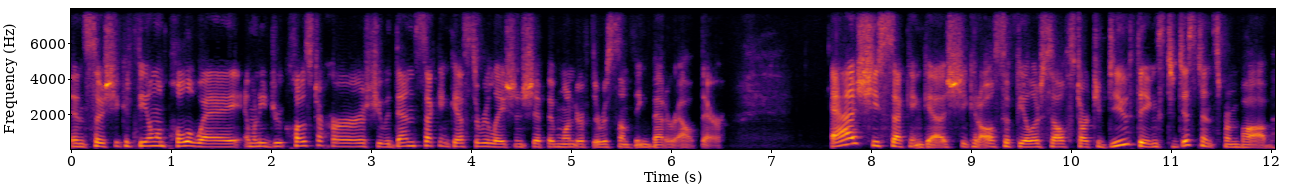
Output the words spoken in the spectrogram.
and so she could feel him pull away. And when he drew close to her, she would then second guess the relationship and wonder if there was something better out there. As she second guessed, she could also feel herself start to do things to distance from Bob.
